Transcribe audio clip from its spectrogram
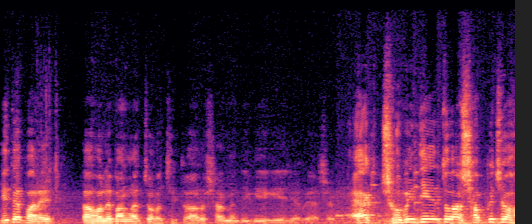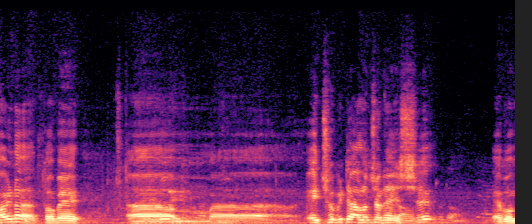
দিতে পারে তাহলে বাংলা চলচ্চিত্র আরও সামনের দিকে এগিয়ে যাবে আসলে এক ছবি দিয়ে তো আর সবকিছু হয় না তবে এই ছবিটা আলোচনায় এসছে এবং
